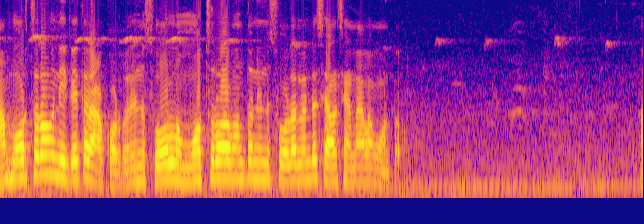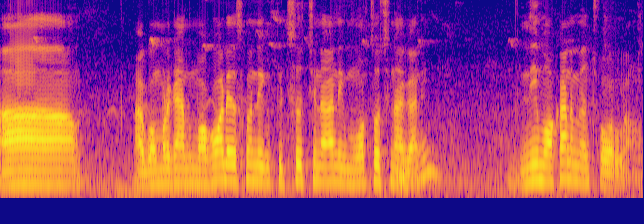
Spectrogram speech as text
ఆ మూర్చరోగం నీకైతే రాకూడదు. నేను చూడలేం మూర్చరోగంతో నిన్ను చూడాలంటే చాలా చండాలంగా ఉంటావు. ఆ గుమ్మడికాయ అంత ముఖం వేసుకొని నీకు పిచ్చి వచ్చినా నీకు మూర్చ వచ్చినా కానీ నీ ముఖాన్ని మేము చూడలేము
